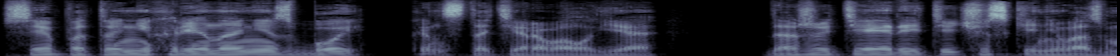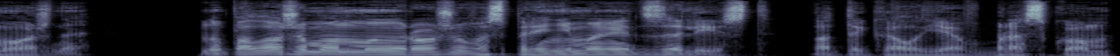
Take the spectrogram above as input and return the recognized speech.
«Сеп, это ни хрена не сбой», — констатировал я. «Даже теоретически невозможно. «Ну, положим, он мою рожу воспринимает за лист», — потыкал я в броском.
